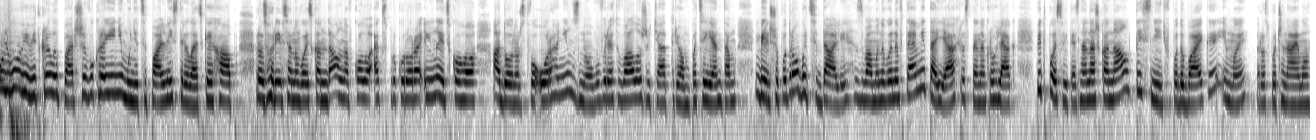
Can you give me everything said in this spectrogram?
У Львові відкрили перший в Україні муніципальний стрілецький хаб. Розгорівся новий скандал навколо екс-прокурора Ільницького. А донорство органів знову врятувало життя трьом пацієнтам. Більше подробиць далі. З вами новини в темі. Та я Христина Кругляк. Підписуйтесь на наш канал, тисніть вподобайки, і ми розпочинаємо.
